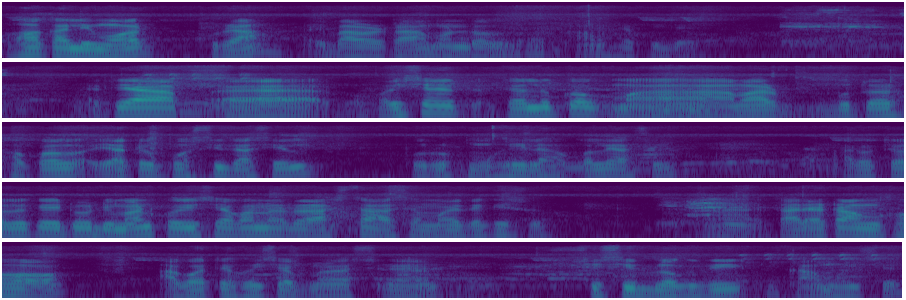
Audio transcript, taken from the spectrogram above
অহাকালি মোৰ পূৰা এই বাৰটা মণ্ডলৰ কাম শেষ হৈ যাব। এতিয়া হৈছে তেওঁলোকক আমাৰ বুথৰ সকল ইয়াতে উপস্থিত আছিল পুৰুষ মহিলা সকলে আছিল। আৰু তেওঁলোকে এইটো ডিমাণ্ড কৰিছে এখন ৰাস্তা আছে মই দেখিছোঁ। তাৰ এটা অংশ আগতে হৈছে চি চি ব্লক দি কাম হৈছে।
